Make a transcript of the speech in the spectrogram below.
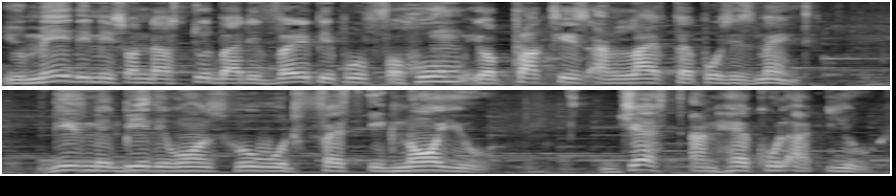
you may be misunderstood by the very people for whom your practice and life purpose is meant. These may be the ones who would first ignore you, jest and heckle at you,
